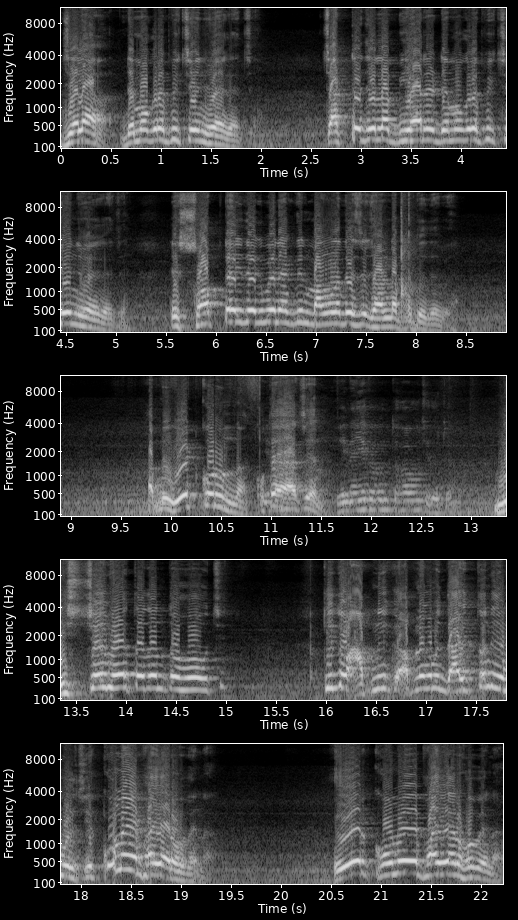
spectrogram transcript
জেলা ডেমোগ্রাফিক চেঞ্জ হয়ে গেছে। চারটে জেলা বিহারের ডেমোগ্রাফিক চেঞ্জ হয়ে গেছে। এই সবটাই দেখবেন একদিন বাংলাদেশে ঝান্ডা পুঁতে দেবে। আপনি ওয়েট করুন না কোথায় আছেন? নিশ্চয়ভাবে তদন্ত হওয়া উচিত কিন্তু আপনি আপনাকে আমি দায়িত্ব নিয়ে বলছি কোনো এফআইআর হবে না। এর কোনো এফআইআর হবে না।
